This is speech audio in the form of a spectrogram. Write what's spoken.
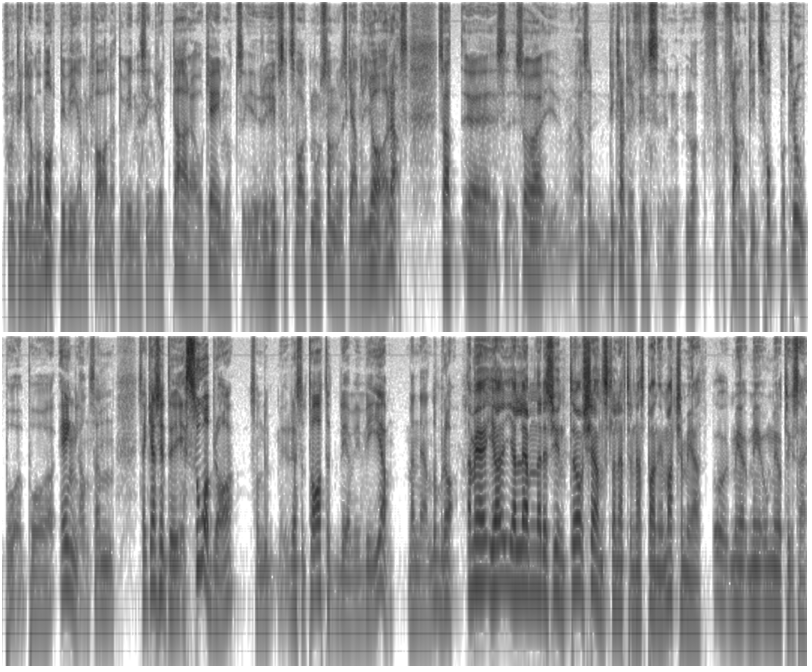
får vi inte glömma bort, i VM-kvalet och vinner sin grupp där, okej okay, mot hyfsat svagt motstånd, men det ska ändå göras. Så att, eh, så, så alltså, det är klart att det finns framtidshopp och tro på, på England. Sen, sen kanske inte är så bra som det, resultatet blev i VM, men ändå bra. Ja, men jag, jag lämnades ju inte av känslan efter den här Spanien-matchen med, med, med, med att tycka så här,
